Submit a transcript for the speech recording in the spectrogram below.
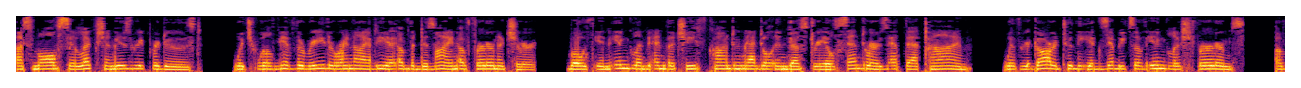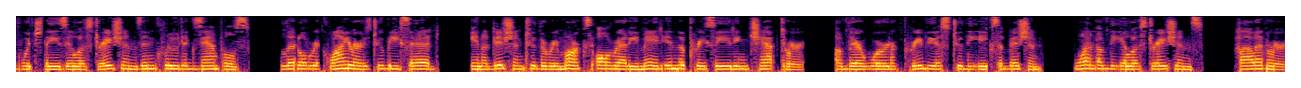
a small selection is reproduced, which will give the reader an idea of the design of furniture both in England and the chief continental industrial centers at that time. With regard to the exhibits of English firms, of which these illustrations include examples, little requires to be said, in addition to the remarks already made in the preceding chapter, of their work previous to the exhibition. One of the illustrations, however,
